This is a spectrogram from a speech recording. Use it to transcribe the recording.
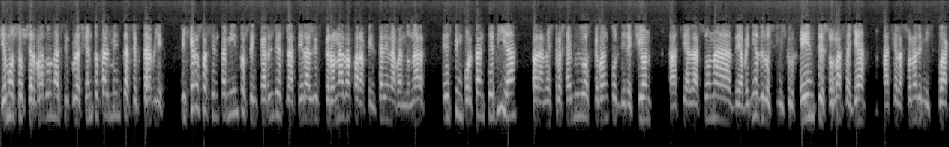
y hemos observado una circulación totalmente aceptable. Ligeros asentamientos en carriles laterales, pero nada para pensar en abandonar esta importante vía para nuestros amigos que van con dirección hacia la zona de Avenida de los Insurgentes o más allá, hacia la zona de Miscuac.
